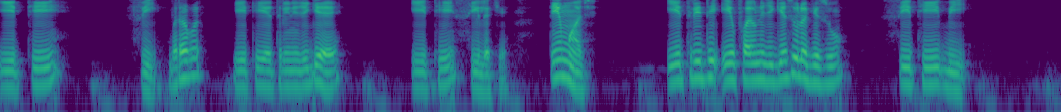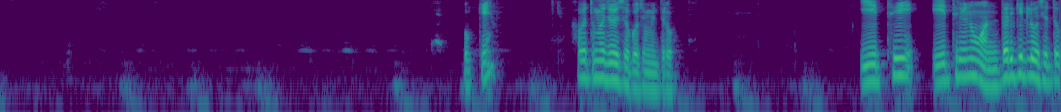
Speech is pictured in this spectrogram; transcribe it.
એથી સી. બરાબર? એથી એ થ્રીની જગ્યાએ એથી સી લખીએ. તેમજ એ થ્રીથી એ ફાઇવની જગ્યાએ શું લખીશું? સીથી બી ઓકે? હવે તમે જોઈ શકો છો મિત્રો. એથી એ થ્રીનું અંતર કેટલું છે? તો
